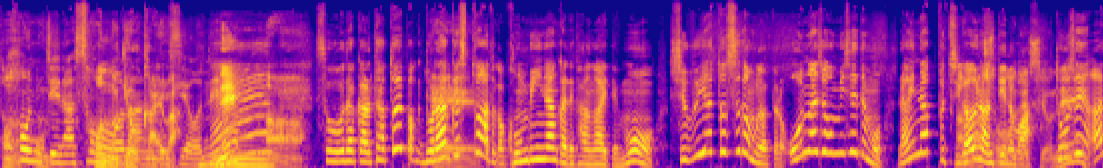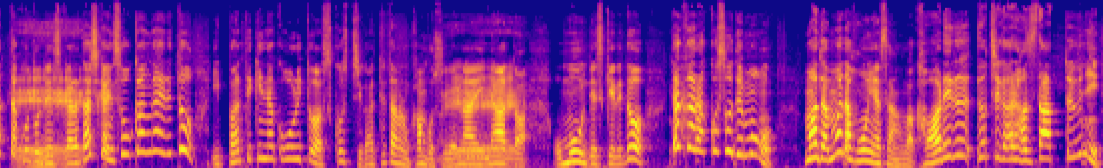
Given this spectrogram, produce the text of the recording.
本っていうのはそうなん業界は。ですよね。ああ。そうだから例えばドラッグストアとかコンビニなんかで考えても、渋谷と巣鴨だったら同じお店でもラインナップ違うなんていうのは当然あったことですから、ええ。確かにそう考えると一般的な小売とは少し違ってたのかもしれないなとは思うんですけれどだからこそでもまだまだ本屋さんは変われる余地があるはずだというふうに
